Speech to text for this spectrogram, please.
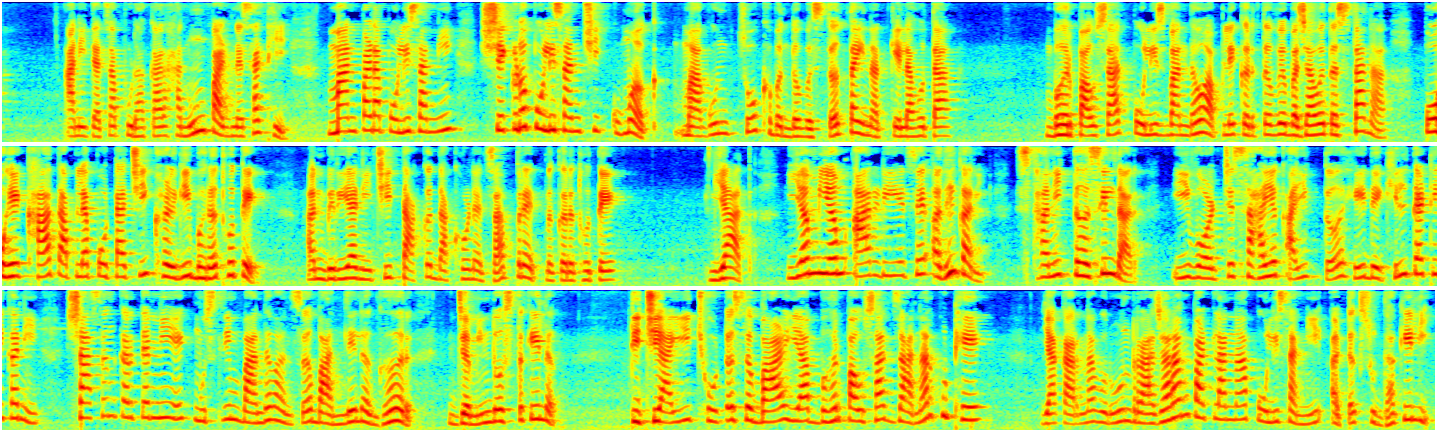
आणि त्याचा पुढाकार हाणून पाडण्यासाठी मानपाडा पोलिसांनी शेकडो पोलिसांची कुमक मागून चोख बंदोबस्त तैनात केला होता. भर पावसात पोलीस बांधव आपले कर्तव्य बजावत असताना पोहे खात आपल्या पोटाची खळगी भरत होते आणि बिर्याणीची ताकद दाखवण्याचा प्रयत्न करत होते. यात यम यम आर डी एचे अधिकारी स्थानिक तहसीलदार ई वॉर्डचे सहाय्यक आयुक्त हे देखील त्या ठिकाणी शासनकर्त्यांनी एक मुस्लिम बांधवांचं बांधलेलं घर जमीनदोस्त केलं. तिची आई छोटंसं बाळ या भर पावसात जाणार कुठे? या कारणावरून राजाराम पाटलांना पोलिसांनी अटक सुद्धा केली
